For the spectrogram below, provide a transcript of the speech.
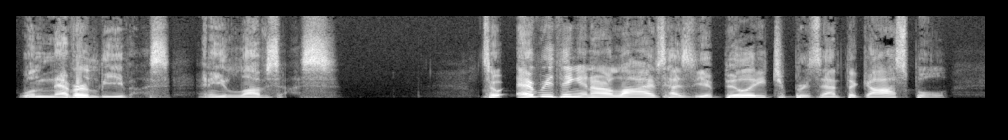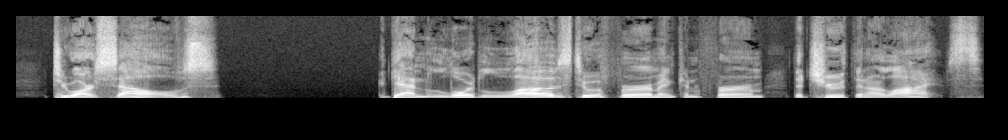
will never leave us, and He loves us. So everything in our lives has the ability to present the gospel to ourselves. Again, the Lord loves to affirm and confirm the truth in our lives.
